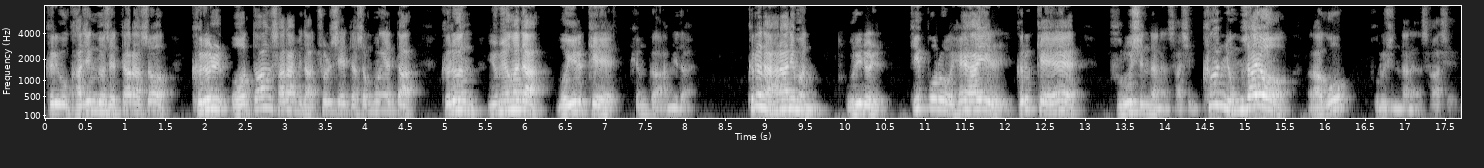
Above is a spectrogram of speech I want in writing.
그리고 가진 것에 따라서 그를 어떠한 사람이다, 출세했다, 성공했다, 그런 유명하다, 뭐 이렇게 평가합니다. 그러나 하나님은 우리를 기뻐로 해하일 그렇게 부르신다는 사실, 큰 용사여 라고 부르신다는 사실입니다.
